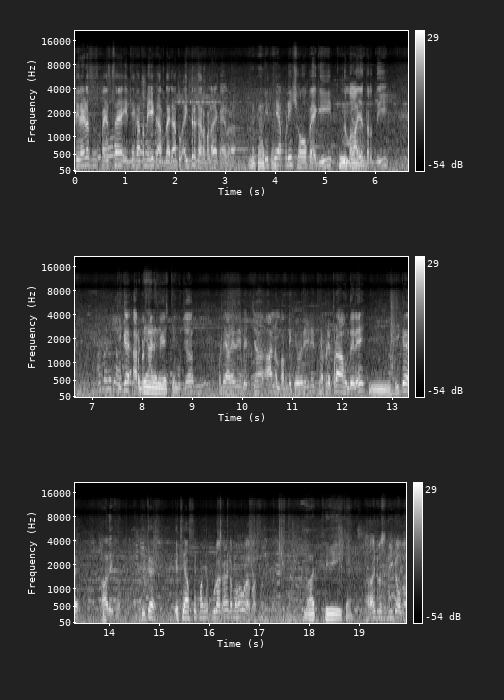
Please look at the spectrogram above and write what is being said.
ਤੇਰਾ ਜਿਹੜਾ ਸਸਪੈਂਸ ਹੈ ਇੱਥੇ ਖਤਮ ਇਹ ਕਰਦਾ ਹੈਗਾ ਤੂੰ ਇੱਧਰ ਕਰ ਬੜਾ ਜਿਹਾ ਕੈਮਰਾ। ਮੈਂ ਕਰਤਾ। ਇੱਥੇ ਆਪਣੀ ਸ਼ਾਪ ਹੈਗੀ ਹੈ। ਨਮਾਜ਼ ਅਤਰ ਦੀ। ਠੀਕ ਹੈ ਅਰਬਨ ਪਟਿਆਲੇ ਦੇ ਸਟੇਟ ਵਿੱਚ। ਫੇਸ 2 ਚ। ਪਟਿਆਲੇ ਦੇ ਵਿੱਚ ਆਹ ਨੰਬਰ ਲਿਖੇ ਹੋਏ ਨੇ ਜਿਹੜੇ ਇੱਥੇ ਆਪਣੇ ਭਰਾ ਹੁੰਦੇ ਨੇ। ਹੂੰ। ਠੀਕ ਹੈ। ਆਹ ਦੇਖੋ। ਠੀਕ ਹੈ। ਇੱਥੇ ਆਸੇ ਪਾਸੇ ਪੂਰਾ ਘੰਟ ਮਾਹੌਲ ਆ ਬਸ। ਬਸ ਠੀਕ ਹੈ ਹਾਂ ਇਧਰ ਸਦੀਕ ਆਉਂਦਾ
